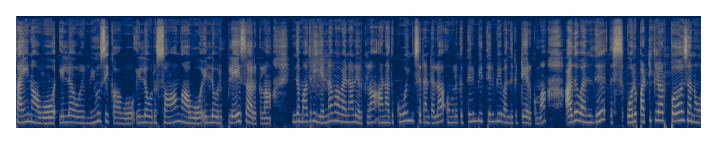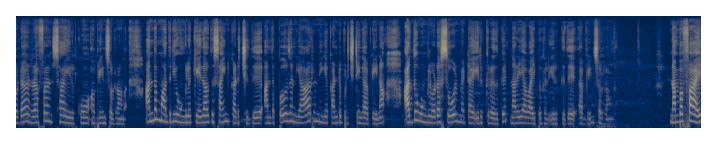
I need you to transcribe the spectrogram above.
சைனாவோ இல்லை ஒரு மியூசிக்காவோ இல்லை ஒரு சாங்காவோ இல்லை ஒரு பிளேஸாக இருக்கலாம். இந்த மாதிரி என்னவா வேணாலும் இருக்கலாம். ஆனால் அது கோஇன்சிடென்டலாக உங்களுக்கு திரும்பி திரும்பி வந்துக்கிட்டே இருக்குமா? அது வந்து ஸ்- ஒரு பர்டிகுலர் பர்சனோட ரெஃபரன்ஸாக இருக்கும் அப்படின்னு சொல்கிறாங்க அந்த மாதிரி உங்களுக்கு ஏதாவது சைன் கிடச்சிது அந்த பர்சன் யாருன்னு நீங்கள் கண்டுபிடிச்சிட்டிங்க அப்படின்னா அது உங்களோட சோல்மேட்டாக இருக்கிறதுக்கு நிறையா வாய்ப்புகள் இருக்குது அப்படின்னு சொல்கிறாங்க number five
